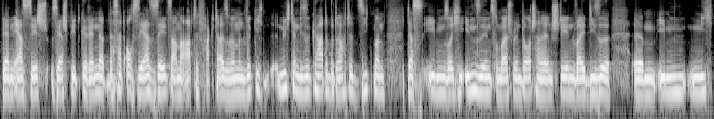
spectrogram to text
werden erst sehr, sehr spät gerendert. Das hat auch sehr seltsame Artefakte. Also wenn man wirklich nüchtern diese Karte betrachtet, sieht man, dass eben solche Inseln zum Beispiel in Deutschland entstehen, weil diese ähm, eben nicht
